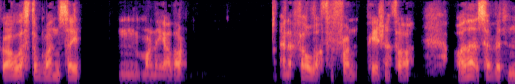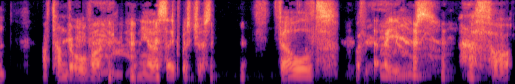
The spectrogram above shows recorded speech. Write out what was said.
got a list of one side and one on the other. And I filled off the front page, and I thought, "Oh, that's everything." I turned it over, and the other side was just filled with items. And I thought,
